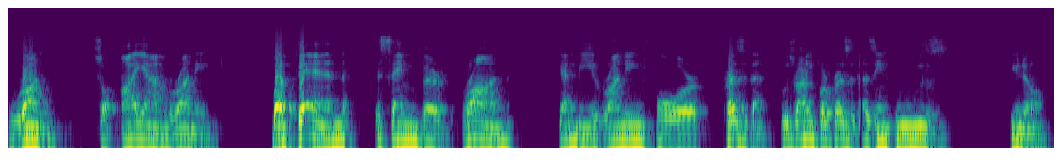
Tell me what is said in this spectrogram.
Run. So I am running. But then the same verb run can be running for president. Who's running for president? As in who's, you know,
